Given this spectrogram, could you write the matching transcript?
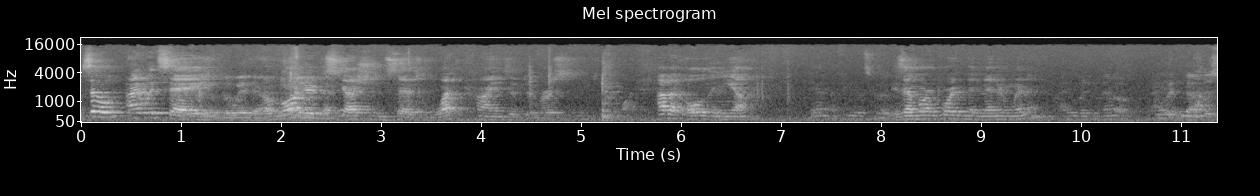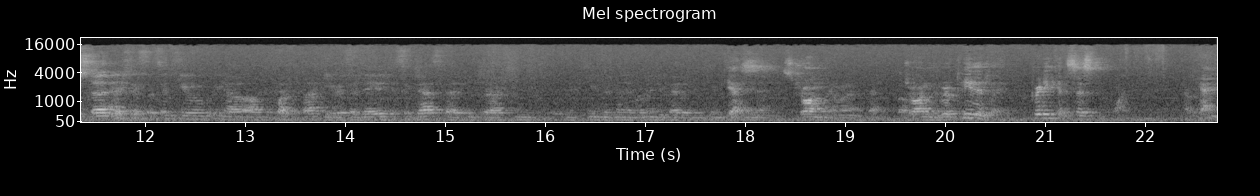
So I would say, the way a longer discussion says what kinds of diversity do you want? How about old and young? Yeah, I think that's good. Is that more important than men and women? I wouldn't know. I would wouldn't not. understand Actually, it. so since you, you know, um, reflect back here, so data to suggest that interactions in teams of men and women do better than teams of Yes, men. strongly, Yeah. strongly, repeatedly, pretty consistent one, okay?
